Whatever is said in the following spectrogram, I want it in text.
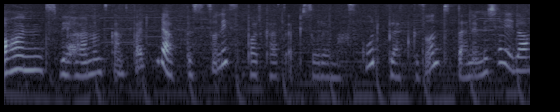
Und wir hören uns ganz bald wieder. Bis zur nächsten Podcast-Episode. Mach's gut, bleib gesund. Deine Michaela.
